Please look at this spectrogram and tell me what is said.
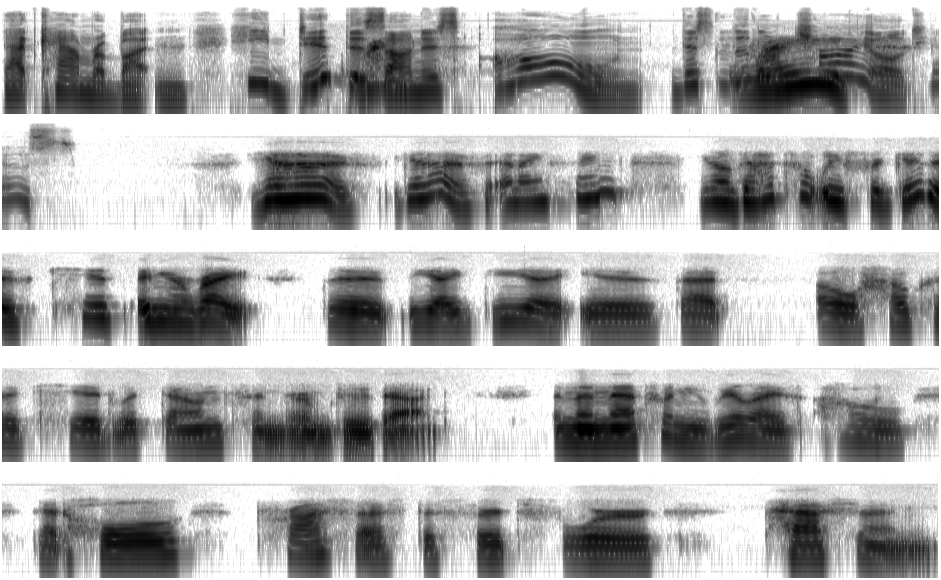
that camera button. He did this right. on his own. This little right. child, yes. Yes, yes. And I think, you know, that's what we forget as kids. And you're right. The, the idea is that, oh, how could a kid with Down syndrome do that? And then that's when you realize, oh, that whole process to search for passion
